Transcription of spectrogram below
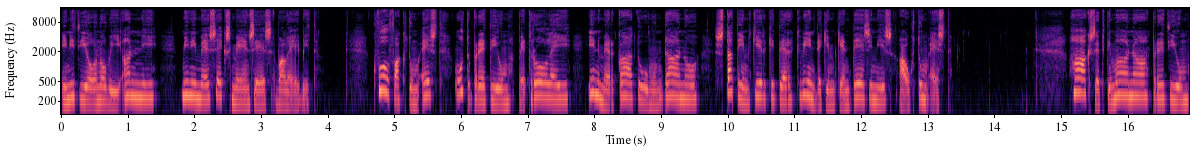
initio novi anni minime sex menses valebit. Quo factum est ut pretium petrolei in mercatu mundano statim circiter quindecim centesimis auctum est. Haak septimana pretium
